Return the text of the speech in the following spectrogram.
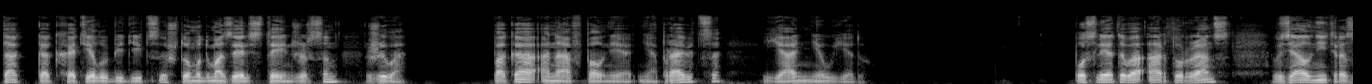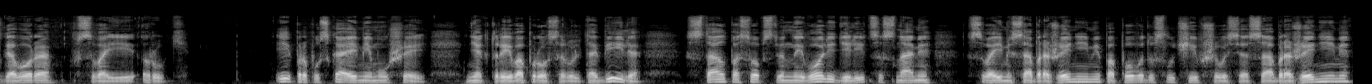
так как хотел убедиться, что мадемуазель Стейнджерсон жива. Пока она вполне не оправится, я не уеду. После этого Артур Ранс взял нить разговора в свои руки. И, пропуская мимо ушей некоторые вопросы Рультабиля, стал по собственной воле делиться с нами своими соображениями по поводу случившегося, соображениями,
